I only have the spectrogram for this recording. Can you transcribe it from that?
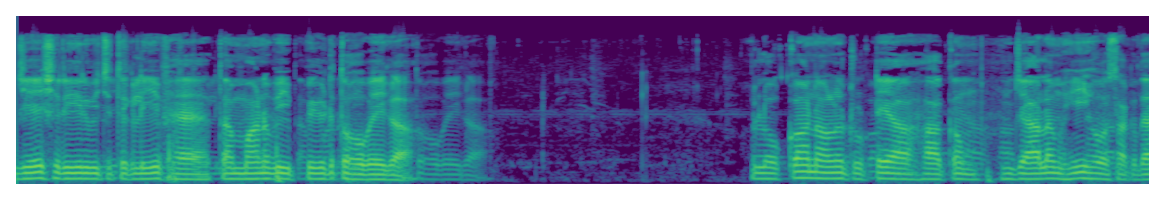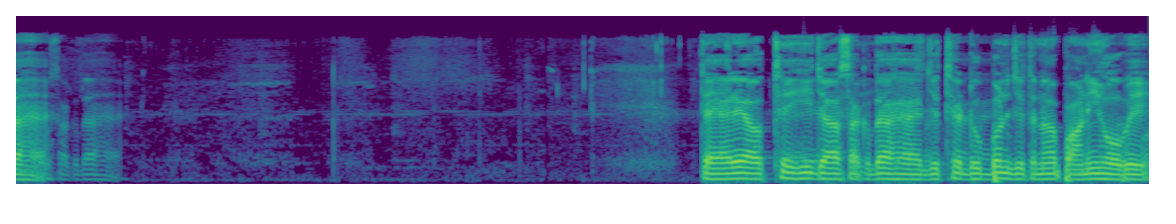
ਜੇ ਸਰੀਰ ਵਿੱਚ ਤਕਲੀਫ ਹੈ ਤਾਂ ਮਨ ਵੀ ਪੀੜਤ ਹੋਵੇਗਾ। ਲੋਕਾਂ ਨਾਲੋਂ ਟੁੱਟਿਆ ਹਾਕਮ ਜ਼ਾਲਮ ਹੀ ਹੋ ਸਕਦਾ ਹੈ। ਤੈਰਿਆ ਉੱਥੇ ਹੀ ਜਾ ਸਕਦਾ ਹੈ, ਜਿੱਥੇ ਡੁੱਬਣ ਜਿਤਨਾ ਪਾਣੀ ਹੋਵੇ।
